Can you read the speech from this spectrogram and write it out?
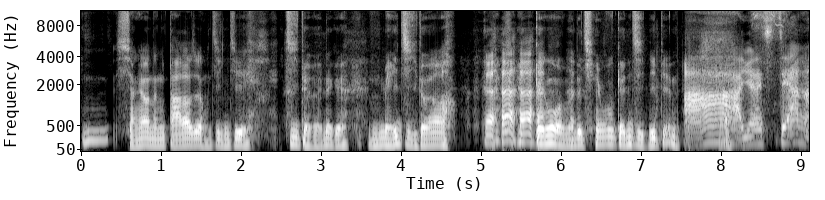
嗯，想要能达到这种境界，记得那个每集都要 跟我们的节目跟紧一点啊！原来是这样啊！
